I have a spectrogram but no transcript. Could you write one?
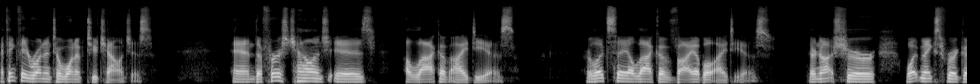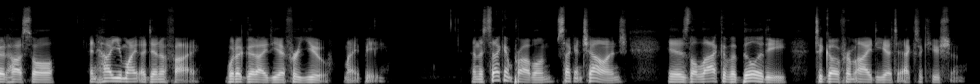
I think they run into one of two challenges. And the first challenge is a lack of ideas, or let's say a lack of viable ideas. They're not sure what makes for a good hustle and how you might identify what a good idea for you might be. And the second problem, second challenge, is the lack of ability to go from idea to execution.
